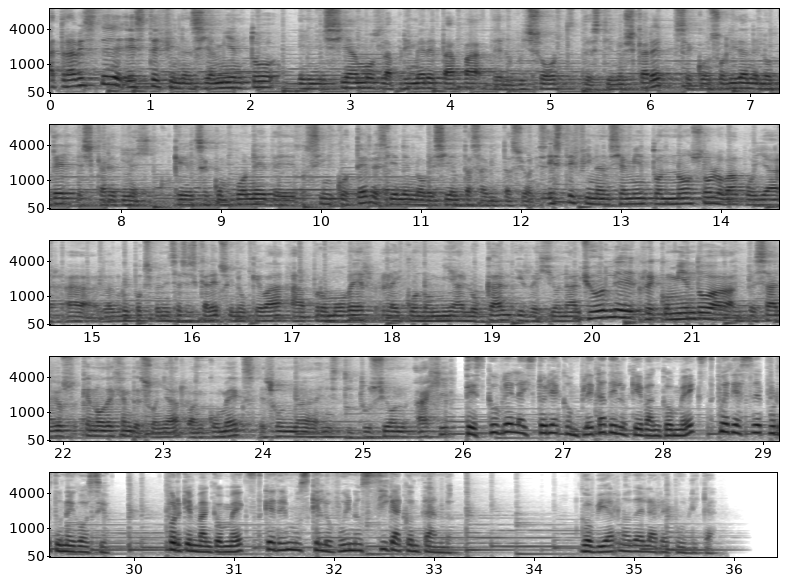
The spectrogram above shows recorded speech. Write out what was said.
A través de este financiamiento iniciamos la primera etapa del resort Destino Xcaret. Se consolida en el Hotel Xcaret México, que se compone de cinco hoteles, tiene 900 habitaciones. Este financiamiento no solo va a apoyar al Grupo Experiencias Xcaret, sino que va a promover la economía local y regional. Yo le recomiendo a empresarios que no dejen de soñar. Bancomex es una institución ágil. Descubre la historia completa de lo que Bancomex puede hacer por tu negocio. Porque en Bancomext queremos que lo bueno siga contando. Gobierno de la República.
